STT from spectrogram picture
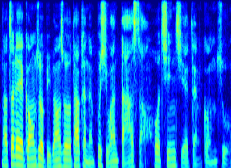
那这类工作，比方说她可能不喜欢打扫或清洁等工作。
